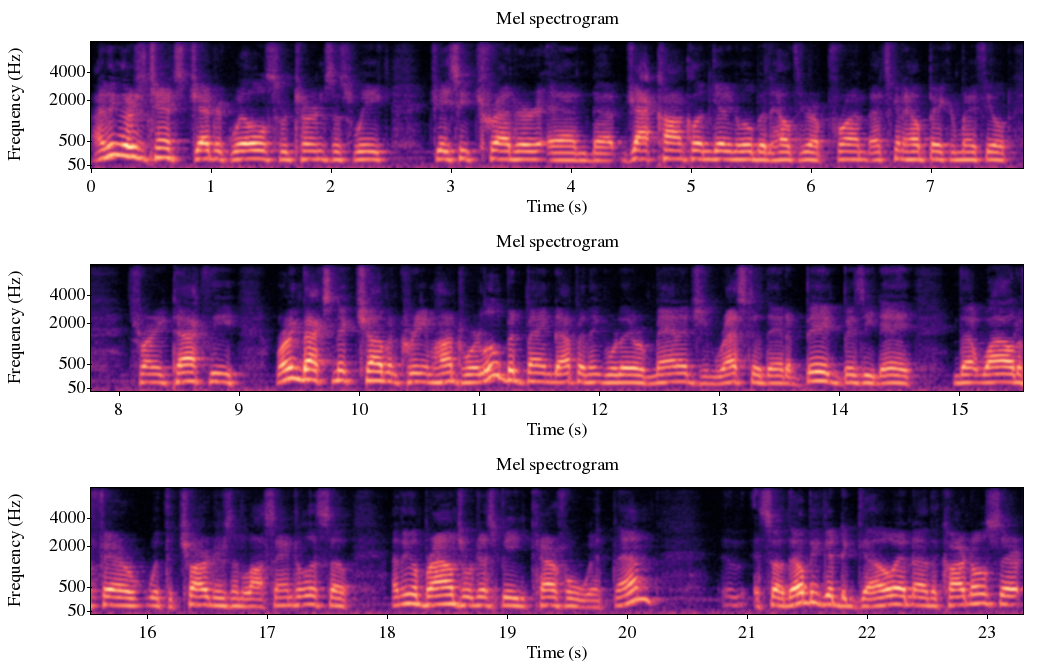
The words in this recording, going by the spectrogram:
I think there's a chance Jedrick Wills returns this week. J.C. Tretter and uh, Jack Conklin getting a little bit healthier up front. That's going to help Baker Mayfield. It's running attack. The running backs Nick Chubb and Kareem Hunt were a little bit banged up. I think where they were managed and rested. They had a big, busy day. That wild affair with the Chargers in Los Angeles. So I think the Browns were just being careful with them. So they'll be good to go. And uh, the Cardinals, they're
